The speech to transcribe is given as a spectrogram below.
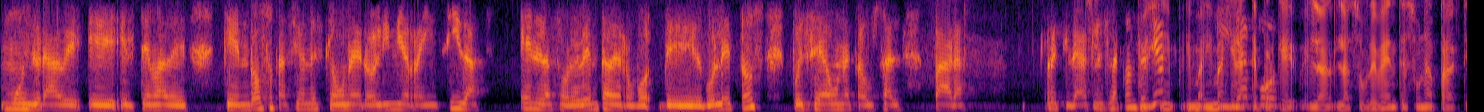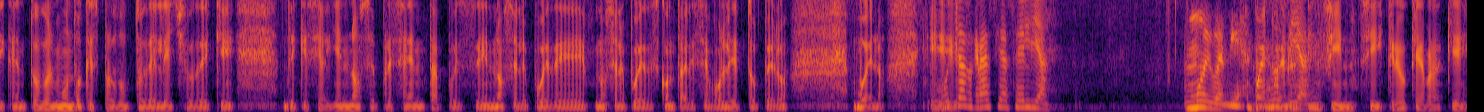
muy grave eh, el tema de que en dos ocasiones que una aerolínea reincida en la sobreventa de, de boletos, pues sea una causal para retirarles la pues concesión. imagínate porque la, sobreventa es una práctica en todo el mundo que es producto del hecho de que de que si alguien no se presenta, pues eh, no se le puede no se le puede descontar ese boleto, pero bueno. Eh, Muchas gracias, Elia. Muy buen día. Buenos días. En fin, sí, creo que habrá que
